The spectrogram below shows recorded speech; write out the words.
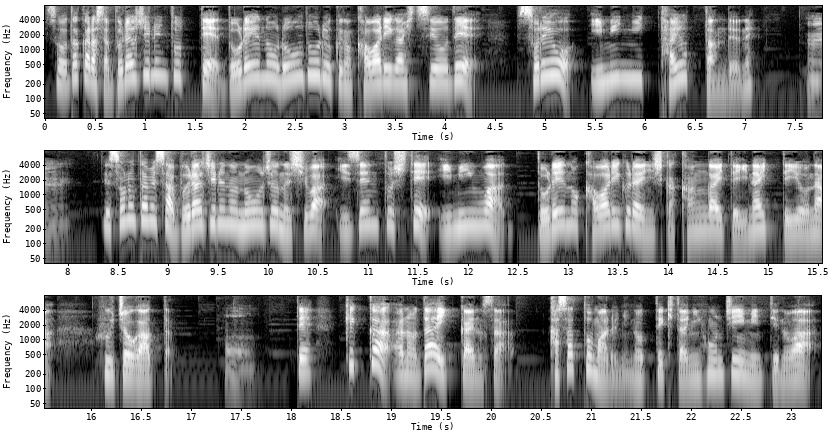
うん。そう、だからさ、ブラジルにとって奴隷の労働力の代わりが必要で、それを移民に頼ったんだよね。うん。で、そのためさ、ブラジルの農場主は依然として移民は奴隷の代わりぐらいにしか考えていないっていうような風潮があった。うん。で、結果、あの、第1回のさ、カサトマルに乗ってきた日本人移民っていうのは、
